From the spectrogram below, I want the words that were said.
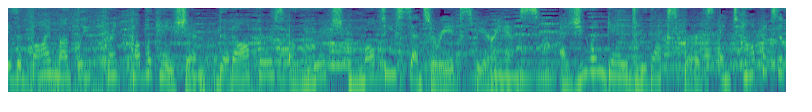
is a bi-monthly print publication that offers a rich multi-sensory experience As you engage with experts and topics of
